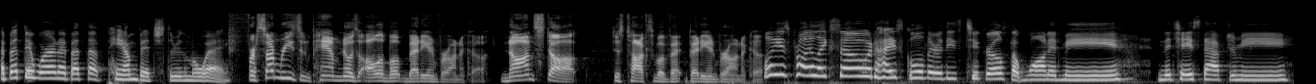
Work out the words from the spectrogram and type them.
I bet they were, and I bet that Pam bitch threw them away. For some reason, Pam knows all about Betty and Veronica, nonstop. Just talks about Ve- Betty and Veronica. Well, he's probably like, so in high school there were these two girls that wanted me, and they chased after me.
